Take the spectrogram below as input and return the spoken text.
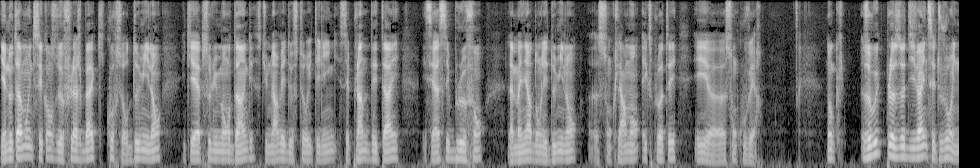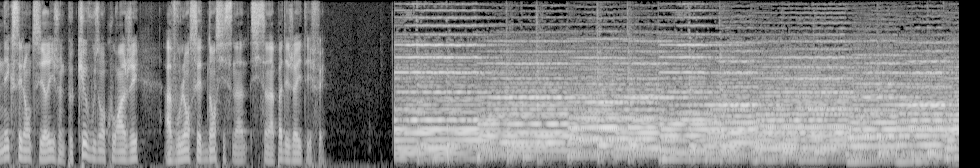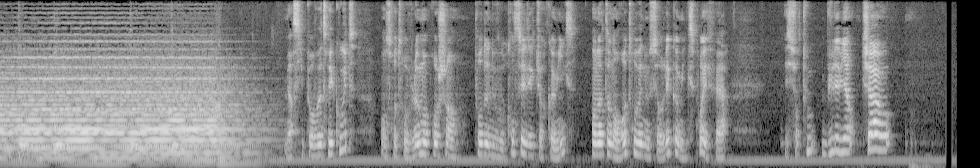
Il y a notamment une séquence de flashback qui court sur 2000 ans et qui est absolument dingue, c'est une merveille de storytelling, c'est plein de détails, et c'est assez bluffant la manière dont les 2000 ans euh, sont clairement exploités et euh, sont couverts. Donc The Week plus The Divine, c'est toujours une excellente série, je ne peux que vous encourager à vous lancer dedans si ça n'a pas déjà été fait. Merci pour votre écoute. On se retrouve le mois prochain pour de nouveaux conseils de lecture comics. En attendant, retrouvez-nous sur lescomics.fr. Et surtout, buvez bien. Ciao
